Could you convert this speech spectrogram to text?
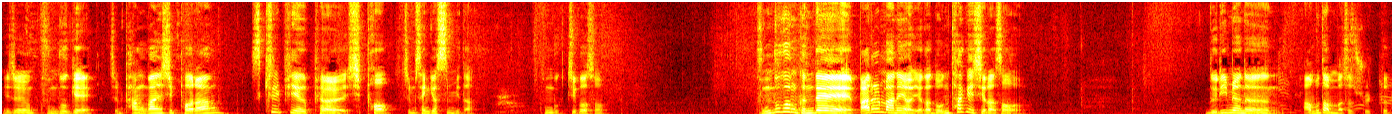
이제 궁극에 지금 방관 10%랑 스킬 피해 흡혈 10% 지금 생겼습니다. 궁극 찍어서. 궁극은 근데 빠를만 해요. 얘가 논 타겟이라서. 느리면은 아무도 안 맞아줄 듯.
